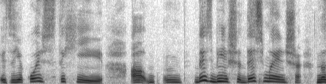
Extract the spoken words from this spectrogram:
з якоюсь стихією, а десь більше, десь менше. На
